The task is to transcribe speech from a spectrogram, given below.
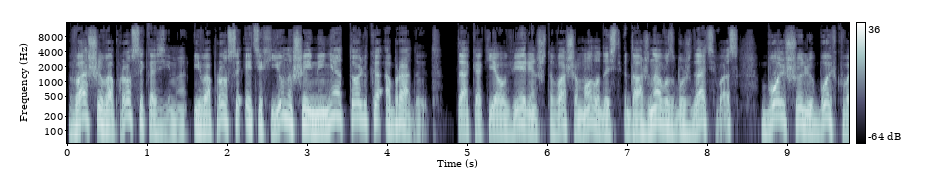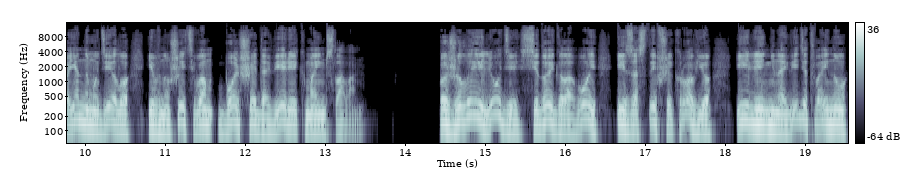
Ваши вопросы, Казима, и вопросы этих юношей меня только обрадуют, так как я уверен, что ваша молодость должна возбуждать вас большую любовь к военному делу и внушить вам большее доверие к моим словам. Пожилые люди с седой головой и застывшей кровью или ненавидят войну,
